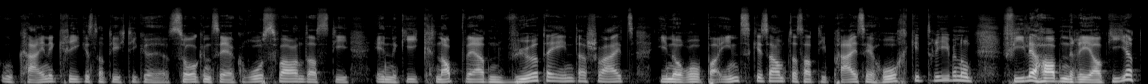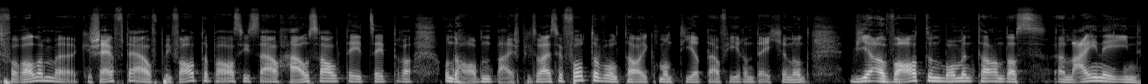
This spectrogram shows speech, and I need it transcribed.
Ukraine-Krieges natürlich die Sorgen sehr groß waren, dass die Energie knapp werden würde in der Schweiz, in Europa insgesamt. Das hat die Preise hochgetrieben und viele haben reagiert, vor allem äh, Geschäfte auf privater Basis, auch Haushalte etc. und haben beispielsweise Photovoltaik montiert auf ihren Dächern. Und wir erwarten momentan, dass alleine in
